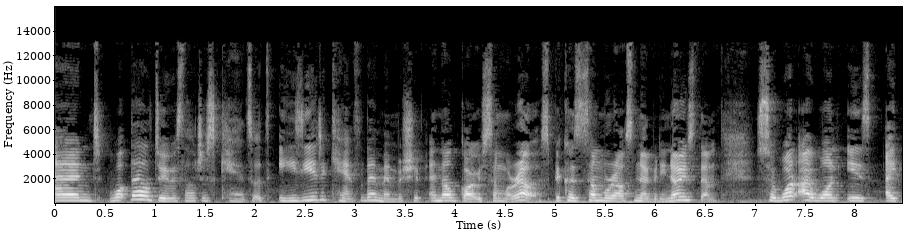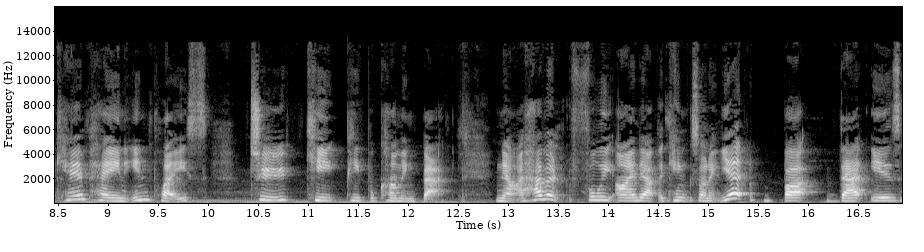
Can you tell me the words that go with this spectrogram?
and what they'll do is they'll just cancel. It's easier to cancel their membership and they'll go somewhere else because somewhere else nobody knows them. So, what I want is a campaign in place to keep people coming back. Now, I haven't fully ironed out the kinks on it yet, but that is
